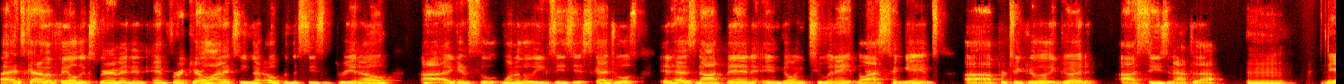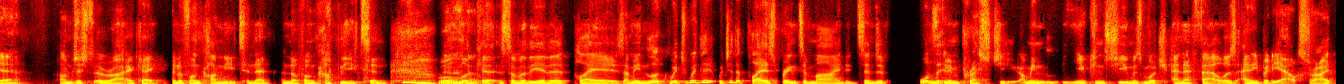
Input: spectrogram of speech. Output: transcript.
uh, it's kind of a failed experiment. And, and for a Carolina team that opened the season three and zero, oh, uh, against the, one of the league's easiest schedules. It has not been in going two and eight in the last 10 games, uh, a particularly good uh, season after that. Mm, yeah. I'm just uh, right. Okay, enough on Cam Newton then. Enough on Cam Newton. We'll look at some of the other players. I mean, look, which which of the players spring to mind in terms of ones that have impressed you? I mean, you consume as much NFL as anybody else, right?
